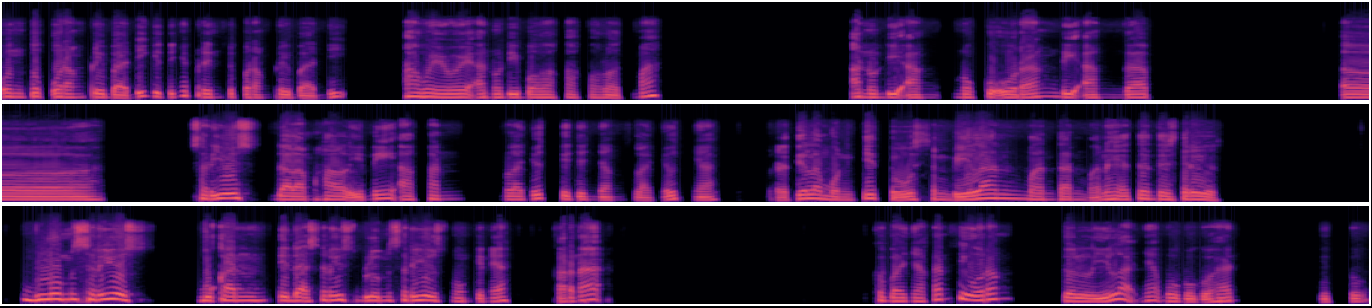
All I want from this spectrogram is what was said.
untuk orang pribadi gitunya prinsip orang pribadi aww anu di bawah kakolot mah anu diang nuku orang dianggap eh serius dalam hal ini akan melanjut ke jenjang selanjutnya. Berarti lamun kitu sembilan mantan eta teh serius. belum serius. Bukan tidak serius belum serius mungkin ya. Karena kebanyakan sih orang kelilanya bobogohan gitu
